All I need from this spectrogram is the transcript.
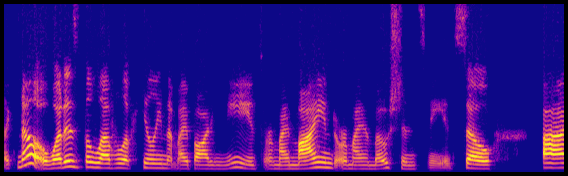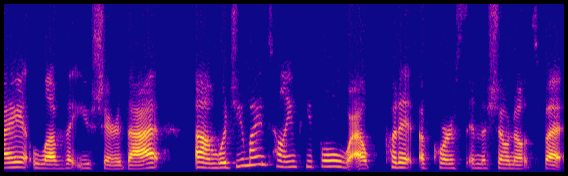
Like, no, what is the level of healing that my body needs or my mind or my emotions need? So I love that you shared that. Um, would you mind telling people, I'll put it, of course, in the show notes, but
